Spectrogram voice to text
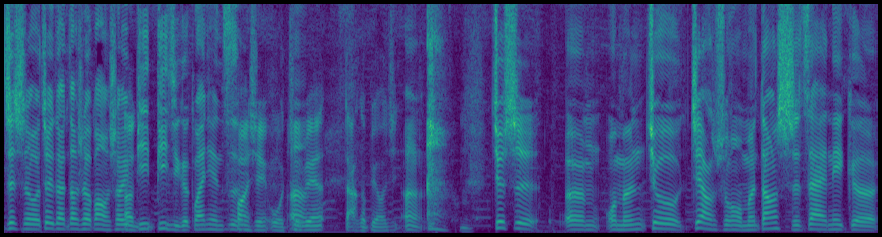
这时候这段到时候帮我稍微逼逼几个关键字。放心，我这边打个标记。嗯，就是嗯，我们就这样说，我们当时在那个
